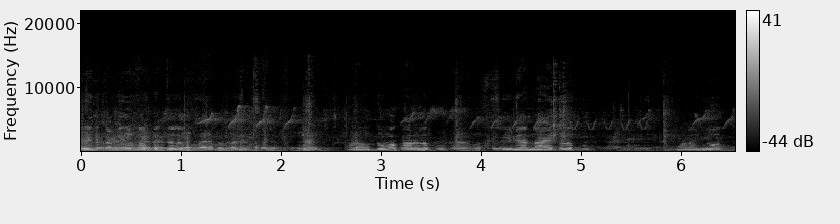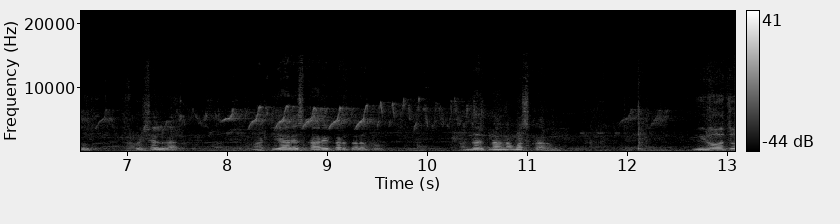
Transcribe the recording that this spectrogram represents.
వేదిక మీద ఉన్న పెద్దలకు ఉద్యమకారులకు సీనియర్ నాయకులకు మన యూత్ స్పెషల్గా మన టీఆర్ఎస్ కార్యకర్తలకు అందరికీ నా నమస్కారం. ఈరోజు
